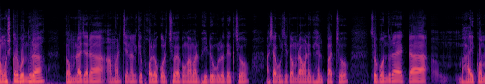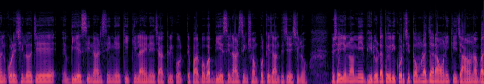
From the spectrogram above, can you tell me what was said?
নমস্কার বন্ধুরা, তোমরা যারা আমার চ্যানেলকে ফলো করছ এবং আমার ভিডিওগুলো দেখছ, আশা করছি তোমরা অনেক হেল্প পাচ্ছ। সো বন্ধুরা, একটা ভাই কমেন্ট করেছিল যে বিএসসি নার্সিংয়ে কী কী লাইনে চাকরি করতে পারব বা বিএসসি নার্সিং সম্পর্কে জানতে চেয়েছিল। তো সেই জন্য আমি এই ভিডিওটা তৈরি করছি। তোমরা যারা অনেকেই জানো না বা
